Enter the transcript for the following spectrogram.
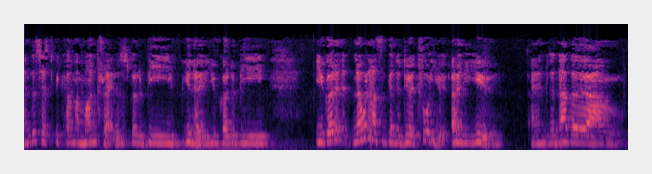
And this has to become a mantra. This has got to be, you know, you've got to be, you got to, no one else is going to do it for you, only you. And another, um,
